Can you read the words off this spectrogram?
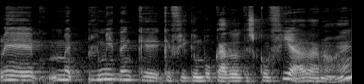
Eh, me permiten que, que fique un bocado desconfiada, non é?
